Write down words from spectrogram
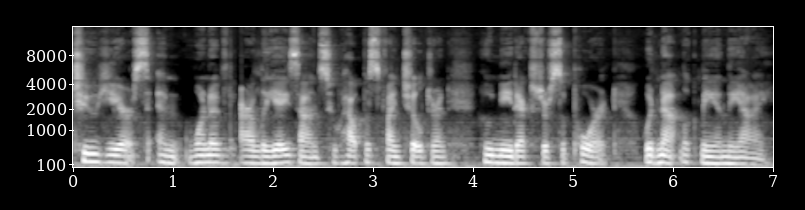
two years and one of our liaisons who help us find children who need extra support would not look me in the eye.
